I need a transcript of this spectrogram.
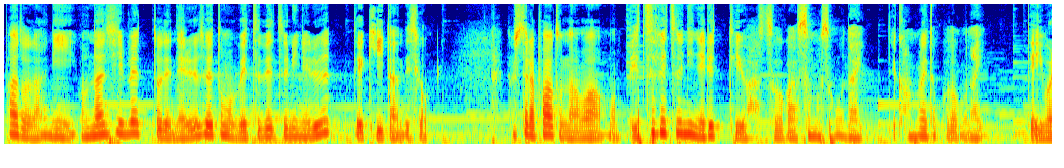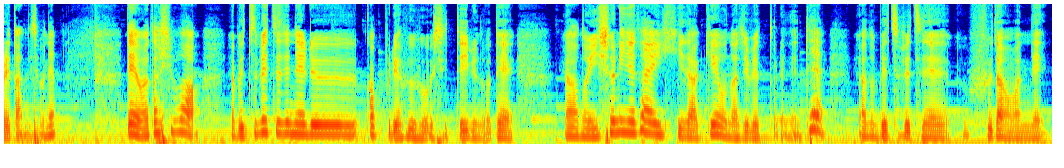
パートナーに同じベッドで寝るそれとも別々に寝るって聞いたんですよそしたらパートナーはもう別々に寝るっていう発想がそもそもないって考えたこともないって言われたんですよねで私は別々で寝るカップルや夫婦を知っているのであの一緒に寝たい日だけ同じベッドで寝てあの別々で普段はね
